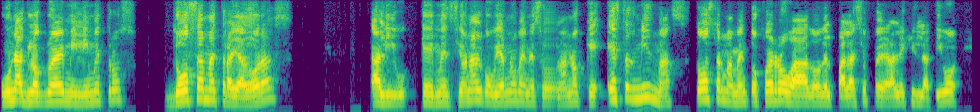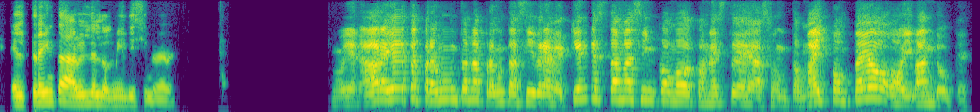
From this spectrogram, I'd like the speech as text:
una Glock 9 milímetros, dos ametralladoras, que menciona el gobierno venezolano que estas mismas, todo este armamento fue robado del Palacio Federal Legislativo el 30 de abril del 2019. Muy bien, ahora yo te pregunto una pregunta así breve. ¿Quién está más incómodo con este asunto, Mike Pompeo o Iván Duque?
